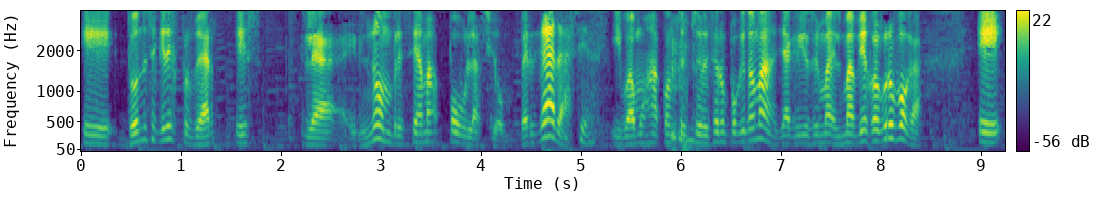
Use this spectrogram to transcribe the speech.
eh, donde se quiere expropiar es la- el nombre se llama Población Vergara. Es. Y vamos a contextualizar un poquito más, ya que yo soy más- el más viejo del grupo acá. Eh,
